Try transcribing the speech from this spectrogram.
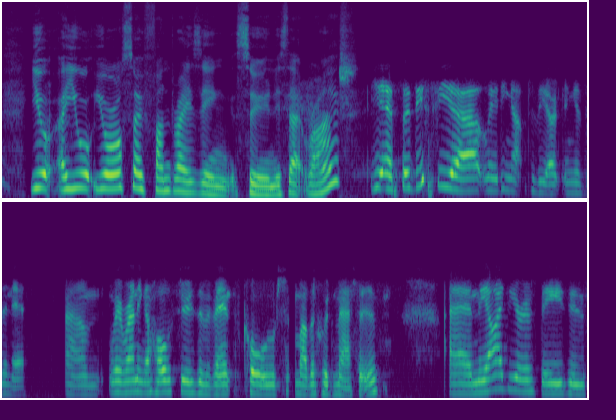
you are you you're also fundraising soon, is that right? Yeah. So this year, leading up to the opening of the nest, um, we're running a whole series of events called Motherhood Matters. And the idea of these is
